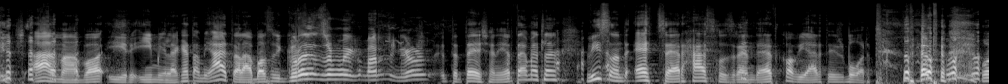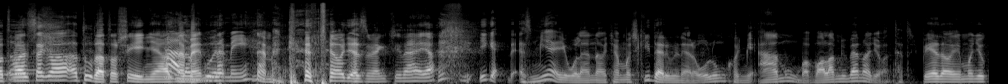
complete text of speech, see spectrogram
és álmába ír e-maileket, ami általában az, hogy tehát teljesen értelmetlen, viszont egyszer házhoz rendelt kaviárt és bort. Tehát ott valószínűleg a, a tudatos énje az nem, nem, nem engedte, hogy ezt megcsinálja. Igen, de ez milyen jó lenne, hogyha most kiderülne rólunk, hogy mi álmunkban valamiben nagyon. Tehát, hogy például én mondjuk,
